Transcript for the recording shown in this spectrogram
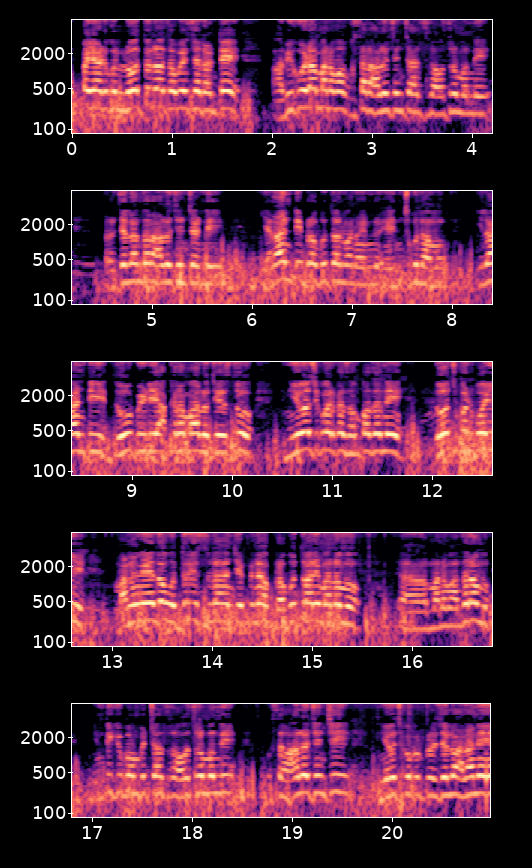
ముప్పై అడుగులు లోతులో తవ్వేశారంటే అవి కూడా మనం ఒకసారి ఆలోచించాల్సిన అవసరం ఉంది. ప్రజలందరూ ఆలోచించండి. ఎలాంటి ప్రభుత్వాన్ని మనం ఎంచుకున్నాము? ఇలాంటి దోపిడీ అక్రమాలు చేస్తూ నియోజకవర్గ సంపదని దోచుకొని పోయి మనల్నేదో ఉద్ధరిస్తున్నామని చెప్పిన ప్రభుత్వాన్ని మనము మనం అందరం ఇంటికి పంపించాల్సిన అవసరం ఉంది. ఒకసారి ఆలోచించి నియోజకవర్గ ప్రజలు అలానే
